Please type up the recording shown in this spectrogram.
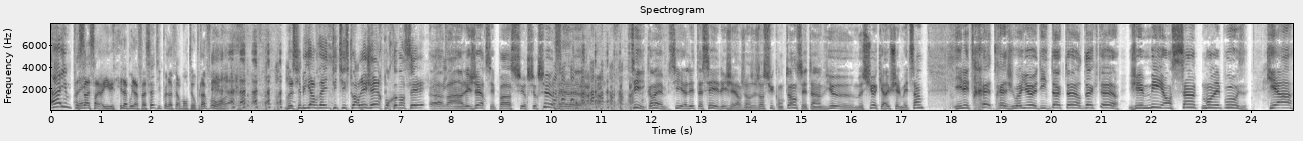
Ah, il me plaît. Ça, ça, il- la boule à facettes, il peut la faire monter au plafond. hein. Monsieur Bigard, vous avez une petite histoire légère pour commencer Ah, ben, légère, c'est pas sûr, sûr, sûr. Mais, euh, si, quand même, si, elle est assez légère. J'en j'en suis content. C'est un vieux monsieur qui arrive chez le médecin. Il est très, très joyeux. Il dit, docteur, docteur, j'ai mis enceinte mon épouse qui a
